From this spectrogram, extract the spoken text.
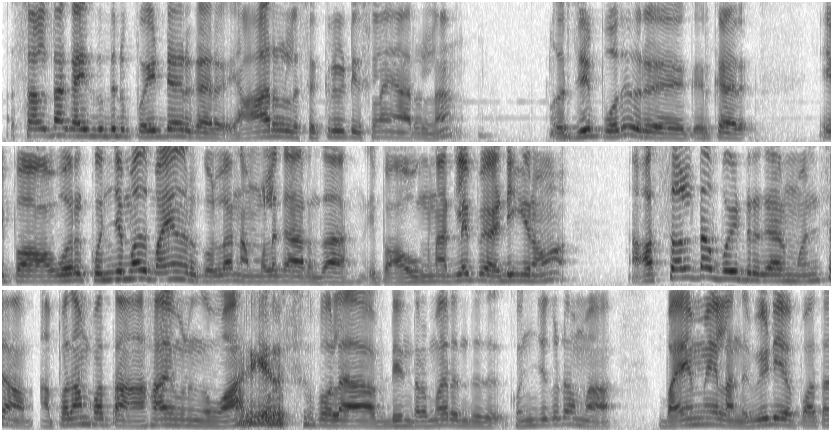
அசால்ட்டாக கை குத்துட்டு போயிட்டே இருக்கார். யாரும் இல்லை செக்யூரிட்டிஸ்லாம் யாரும் இல்லை. ஒரு ஜீப் போது இவர் இருக்கார். இப்போ ஒரு கொஞ்சமாவது பயம் இருக்கும்ல நம்மளுக்கா இருந்தா. இப்போ அவங்க நாட்டிலே போய் அடிக்கிறோம். அசால்ட்டாக போயிட்டு இருக்காரு மனுஷன். அப்பதான் பார்த்தா ஆஹா இவனுங்க வாரியர்ஸ் போல அப்படின்ற மாதிரி இருந்தது. கொஞ்சம் கூட ம- பயமே இல்லை. அந்த வீடியோ பார்த்தா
